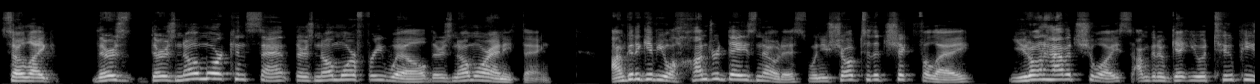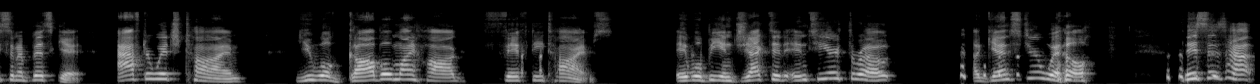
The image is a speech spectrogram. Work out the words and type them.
So like there's there's no more consent there's no more free will there's no more anything. I'm going to give you a hundred days notice. When you show up to the chick-fil-a you don't have a choice. I'm going to get you a two piece and a biscuit. After which time you will gobble my hog 50 times it will be injected into your throat against your will this is how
